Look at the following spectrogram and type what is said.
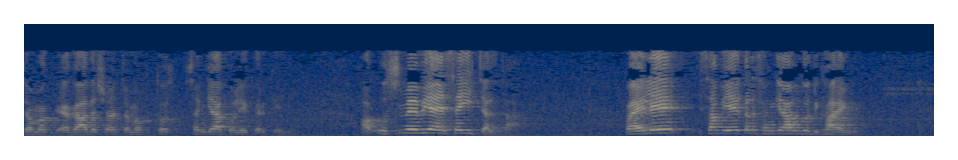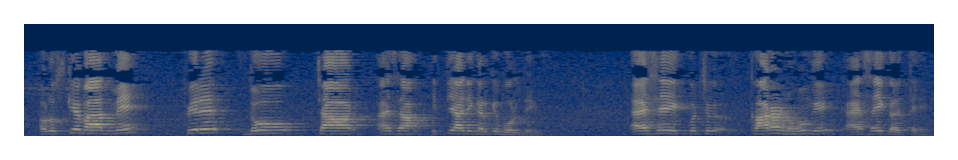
चमक एकादशवा चमक तो संज्ञा को लेकर के। ही और उसमें भी ऐसे ही चलता पहले सब एकल संज्ञाओं को दिखाएँगे। और उसके बाद में फिर दो, चार, ऐसा इत्यादि करके बोल देंगे। ऐसे कुछ कारण होंगे, ऐसे ही करते हैं।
